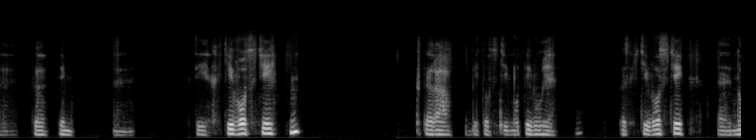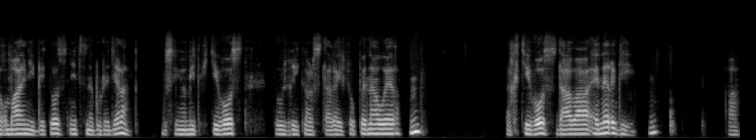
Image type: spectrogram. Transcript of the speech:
eh, k tím eh, té chtivosti, hm? Která bytosti motivuje. Bez chtivosti normální bytost nic nebude dělat. Musíme mít chtivost, to už říkal starý Schopenhauer. Hm? Ta chtivost dává energii. Hm? A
